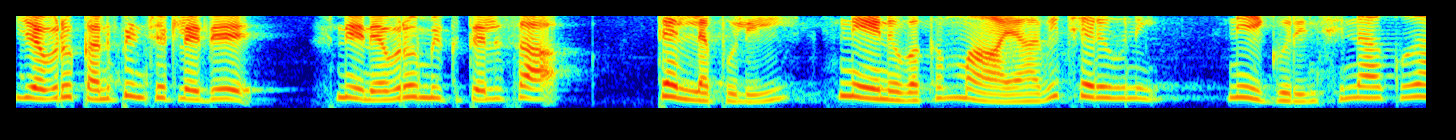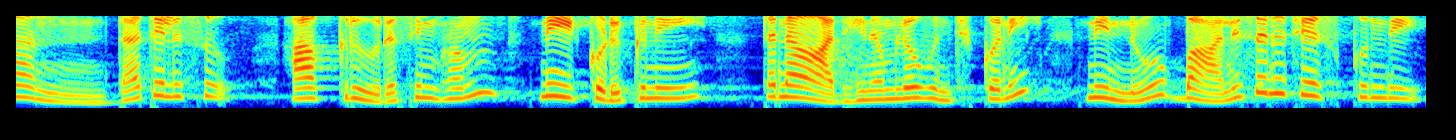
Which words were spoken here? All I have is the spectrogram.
ఎవరు కనిపించట్లేదే? నేనెవరో మీకు తెలుసా? తెల్లపులి నేను ఒక మాయావి చెరువుని. నీ గురించి నాకు అంతా తెలుసు. ఆ క్రూరసింహం నీ కొడుకుని తన ఆధీనంలో ఉంచుకొని నిన్ను బానిసను చేసుకుంది.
